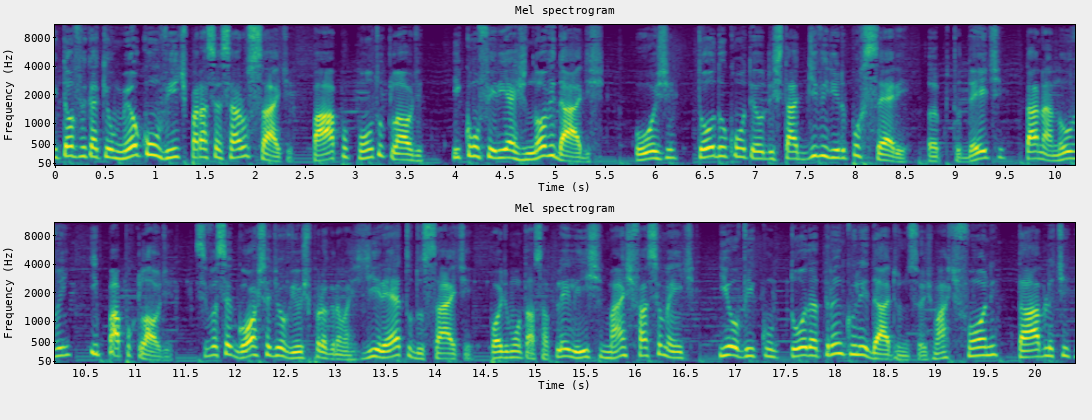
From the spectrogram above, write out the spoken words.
Então fica aqui o meu convite para acessar o site papo.cloud e conferir as novidades. Hoje, todo o conteúdo está dividido por série: Up to Date, Tá na Nuvem e Papo Cloud. Se você gosta de ouvir os programas direto do site, pode montar sua playlist mais facilmente e ouvir com toda tranquilidade no seu smartphone, tablet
